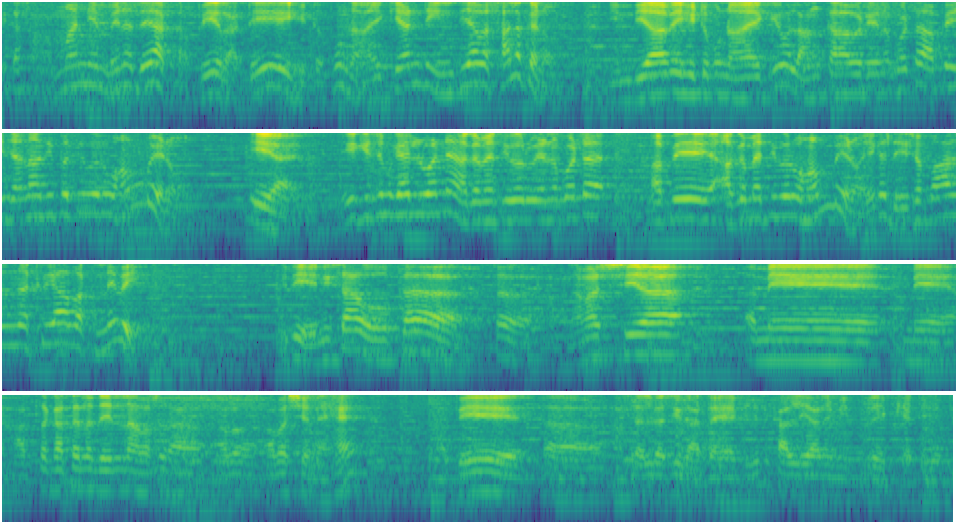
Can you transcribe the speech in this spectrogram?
ඒක සාමාන්‍යයෙන් වෙන දෙයක්. අපේ රටේ හිටපු නායකයන්ට ඉන්දියාව සලකනවා. ඉන්දියාවේ හිටපු නායකයෝ ලංකාවට එනකොට අපේ ජනාධිපතිවරු හම්බ වෙනවා. ඒ අය. ඒ කිසිම ගැටලුවක් නැහැ. අගමැතිවරු එනකොට අපේ අගමැතිවරු හම්බ වෙනවා. ඒක දේශපාලන ක්‍රියාවක් නෙවෙයි. ඉතින් ඒ නිසා ඕකට අනවශ්‍ය මේ මේ අර්ථකථන දෙන්න අවශ්‍ය නැහැ. අපේ අසල්වැසි රට හැටියට කල්යාණ මිත්‍රයෙක් හැටියට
